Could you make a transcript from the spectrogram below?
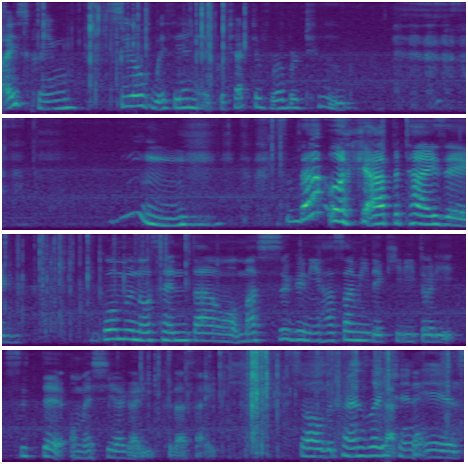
ice cream sealed within a protective rubber tube. Hmm. Does that look appetizing? ゴムの先端をまっすぐにハサミで切り取り、吸ってお召し上がりください。So the translation is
